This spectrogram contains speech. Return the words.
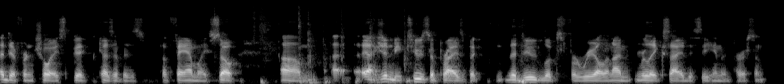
a different choice because of his of family. So um, I, I shouldn't be too surprised, but the dude looks for real, and I'm really excited to see him in person.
